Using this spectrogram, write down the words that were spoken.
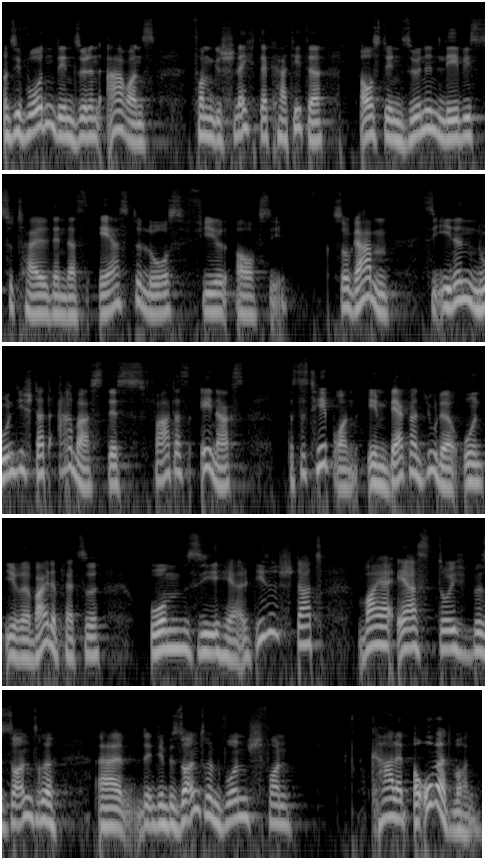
Und sie wurden den Söhnen Aarons vom Geschlecht der Kathiter aus den Söhnen Levis zuteil, denn das erste Los fiel auf sie. So gaben sie ihnen nun die Stadt Arbas des Vaters Enaks das ist Hebron im Bergland Juda und ihre Weideplätze um sie her. Diese Stadt war ja erst durch besondere, äh, den besonderen Wunsch von Kaleb erobert worden.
